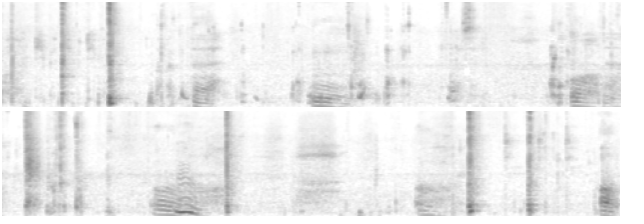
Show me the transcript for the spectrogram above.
Oh, deeper, deeper, deeper. Up there. Mm. That's it. Oh, there. Oh. Oh. Oh.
